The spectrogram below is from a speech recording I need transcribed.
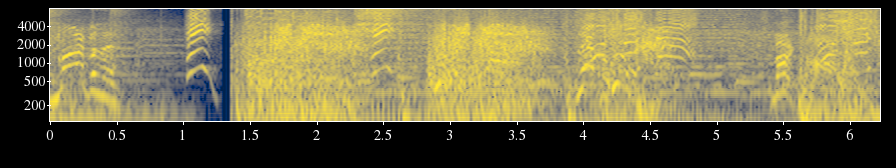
Marvelous! Level Maximum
